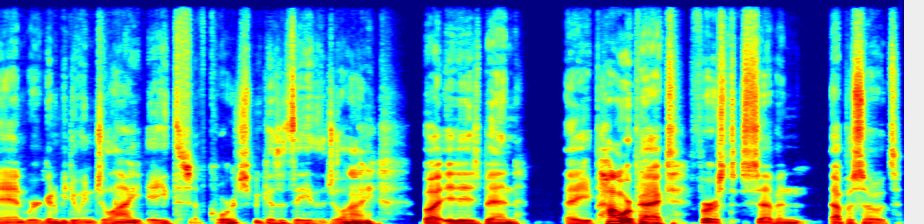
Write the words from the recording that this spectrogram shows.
And we're going to be doing July 8th, of course, because it's the 8th of July, but it has been a power packed first seven episodes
